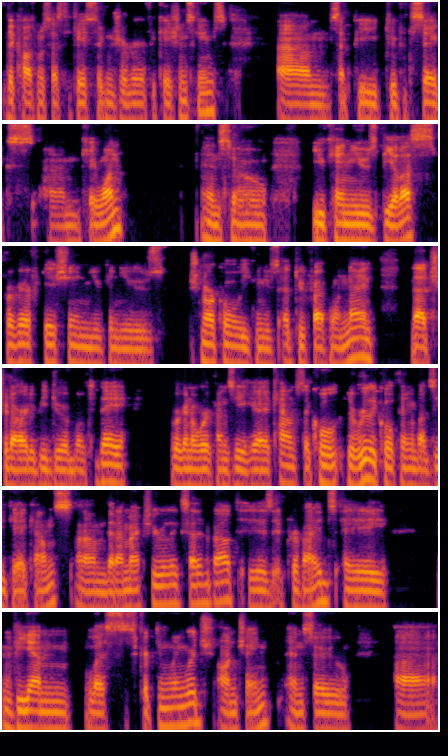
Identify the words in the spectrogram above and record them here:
the Cosmos SDK signature verification schemes, um, SecP 256, um, K1. And so you can use BLS for verification. You can use Schnorrkel. You can use ED25519. That should already be doable today. We're going to work on ZK accounts. The cool, the really cool thing about ZK accounts um, that I'm actually really excited about is it provides a VM-less scripting language on chain. And so, uh,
